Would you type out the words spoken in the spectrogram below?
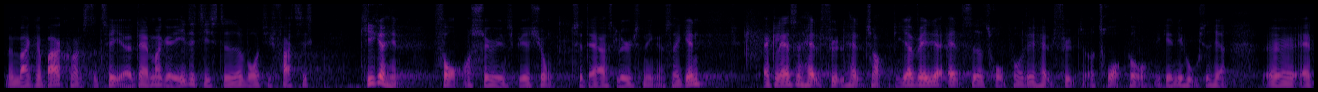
Men man kan bare konstatere, at Danmark er et af de steder, hvor de faktisk kigger hen for at søge inspiration til deres løsninger. Så igen, er glasset halvt fyldt, halvt tomt. Jeg vælger altid at tro på, at det er halvt fyldt, og tror på, igen i huset her, øh, at,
